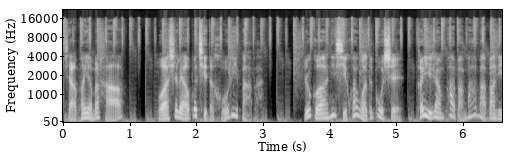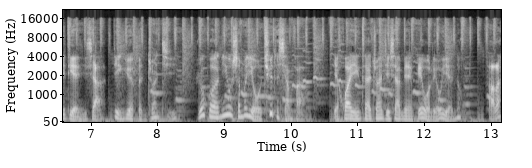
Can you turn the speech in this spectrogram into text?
小朋友们好，我是了不起的狐狸爸爸。如果你喜欢我的故事，可以让爸爸妈妈帮你点一下订阅本专辑。如果你有什么有趣的想法，也欢迎在专辑下面给我留言哦。好了，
